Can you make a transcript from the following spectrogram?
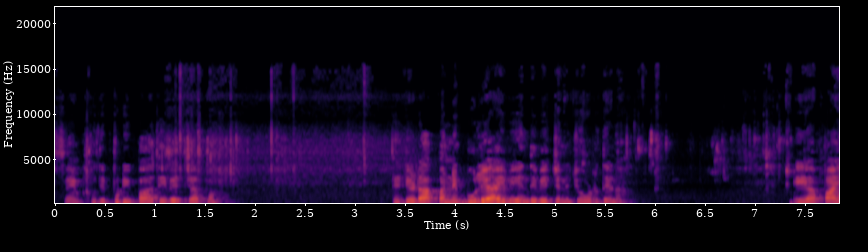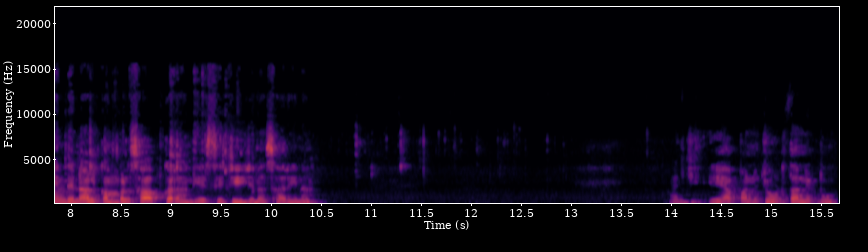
ਸ਼ੈਂਪੂ ਦੀ ਪੁੜੀ ਪਾਤੀ ਵਿੱਚ ਆਪਾਂ। ਤੇ ਜਿਹੜਾ ਆਪਾਂ ਨਿੰਬੂ ਲਿਆ ਇਹ ਵੀ ਇਹਦੇ ਵਿੱਚ ਨਿਚੋੜ ਦੇਣਾ। ਇਹ ਆਪਾਂ ਇਹਦੇ ਨਾਲ ਕੰਬਲ ਸਾਫ਼ ਕਰਾਂਗੇ ਇਸੇ ਚੀਜ਼ ਨਾਲ ਸਾਰੀ ਨਾ। ਹਾਂਜੀ, ਇਹ ਆਪਾਂ ਨਿਚੋੜਤਾ ਨਿੰਬੂ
